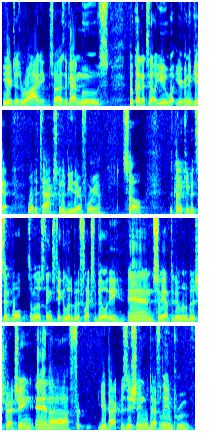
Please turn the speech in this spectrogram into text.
You're just riding. So as the guy moves he'll kind of tell you what you're going to get, what attack's going to be there for you. So just kind of keep it simple. Some of those things take a little bit of flexibility, and so you have to do a little bit of stretching, and uh, your back positioning will definitely improve.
